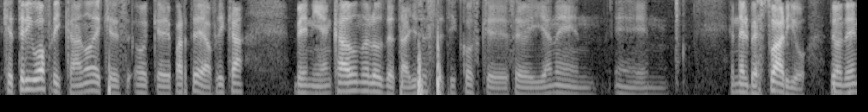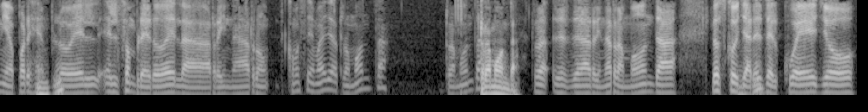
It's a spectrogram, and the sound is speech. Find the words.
qué tribu africano, de qué, o qué parte de África venían cada uno de los detalles estéticos que se veían en, en, el vestuario, de dónde venía, por ejemplo, el, el sombrero de la reina, ¿cómo se llama ella? ¿Romonta? Ramonda. Ramonda. de la reina Ramonda, los collares del cuello,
